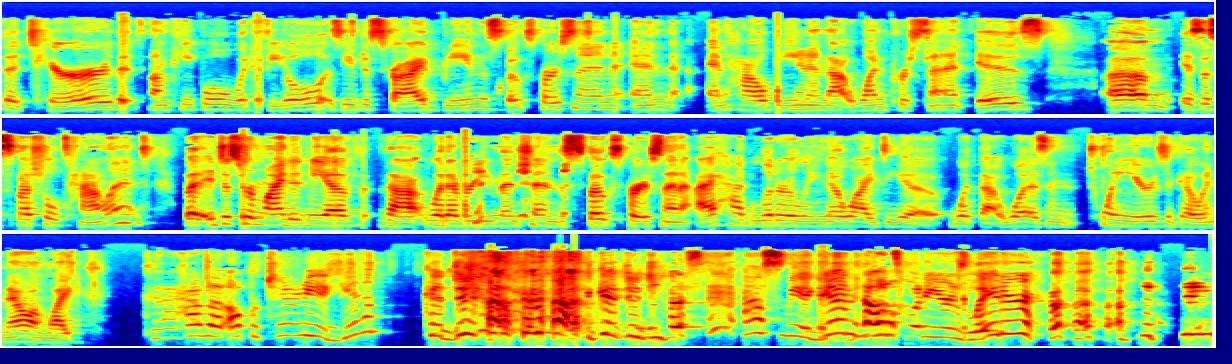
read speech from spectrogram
the terror that some people would feel as you've described being the spokesperson and and how being yeah. in that one percent is um, is a special talent. But it just reminded me of that whatever you mentioned the spokesperson. I had literally no idea what that was and 20 years ago, and now I'm like, could I have that opportunity again? Could you could you just ask me again now 20 years later? The thing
